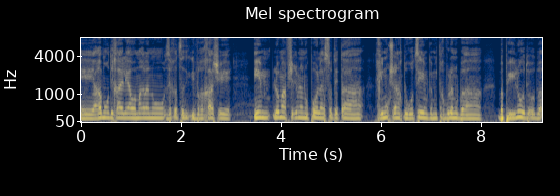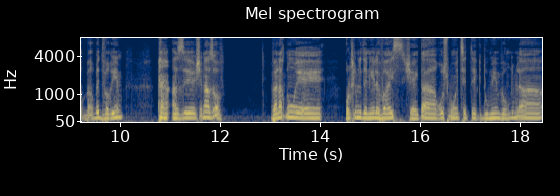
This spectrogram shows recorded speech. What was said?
אה, הרב מרדכי אליהו אמר לנו, זכר צדיק לברכה, שאם לא מאפשרים לנו פה לעשות את החינוך שאנחנו רוצים, גם יתערבו לנו בפעילות ועוד בהרבה דברים, אז אה, שנעזוב. ואנחנו אה, הולכים לדניאלה וייס, שהייתה ראש מועצת קדומים, ואומרים לה,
